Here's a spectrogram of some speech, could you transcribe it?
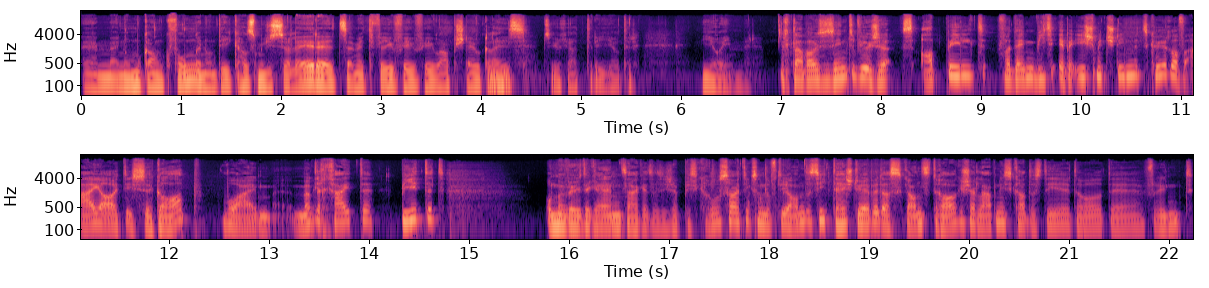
einen Umgang gefunden und ich musste es lernen, jetzt mit viel, viel, viel Abstellgleis, mhm. Psychiatrie oder wie auch immer. Ich glaube, unser Interview ist ein Abbild von dem, wie es eben ist, mit Stimmen zu hören. Auf eine Art ist es ein Gab, wo einem Möglichkeiten bietet. Und man würde gerne sagen, das ist etwas Großartiges. Und auf der anderen Seite hast du eben das ganz tragische Erlebnis gehabt, dass dir da der Freund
